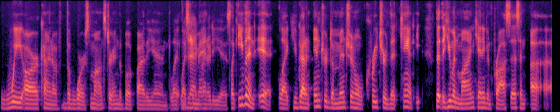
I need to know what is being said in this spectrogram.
we are kind of the worst monster in the book by the end. Like like Exactly. humanity is. Like even in it, like you've got an interdimensional creature that can't that the human mind can't even process an uh, uh,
